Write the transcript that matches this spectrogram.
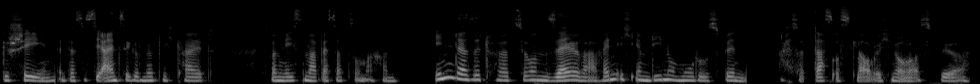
geschehen? Das ist die einzige Möglichkeit, es beim nächsten Mal besser zu machen. In der Situation selber, wenn ich im Dino-Modus bin, also das ist, glaube ich, nur was für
